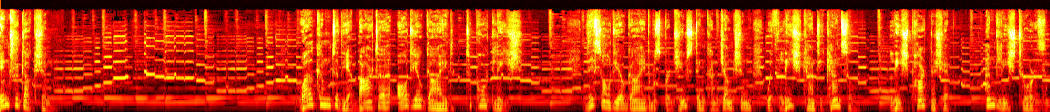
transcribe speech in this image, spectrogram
Introduction Welcome to the Abarta audio guide to Portlaoise. This audio guide was produced in conjunction with Laois County Council, Laois Partnership, and Laois Tourism.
